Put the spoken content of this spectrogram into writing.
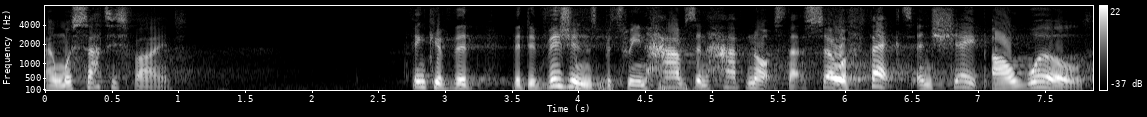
and were satisfied. Think of the, the divisions between haves and have nots that so affect and shape our world.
